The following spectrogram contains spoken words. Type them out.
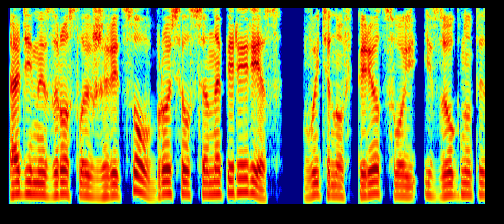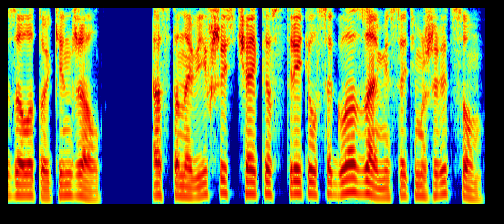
Один из взрослых жрецов бросился на перерез, вытянув вперед свой изогнутый золотой кинжал. Остановившись, Чайка встретился глазами с этим жрецом.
